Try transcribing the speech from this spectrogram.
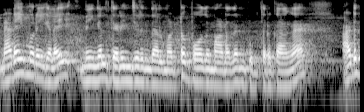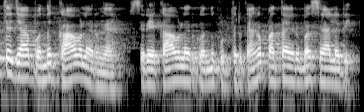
நடைமுறைகளை நீங்கள் தெரிஞ்சிருந்தால் மட்டும் போதுமானதுன்னு கொடுத்துருக்காங்க. அடுத்த ஜாப் வந்து காவலருங்க. சரியா காவலருக்கு வந்து கொடுத்துருக்காங்க. பத்தாயிரம் ரூபாய் சேலரி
